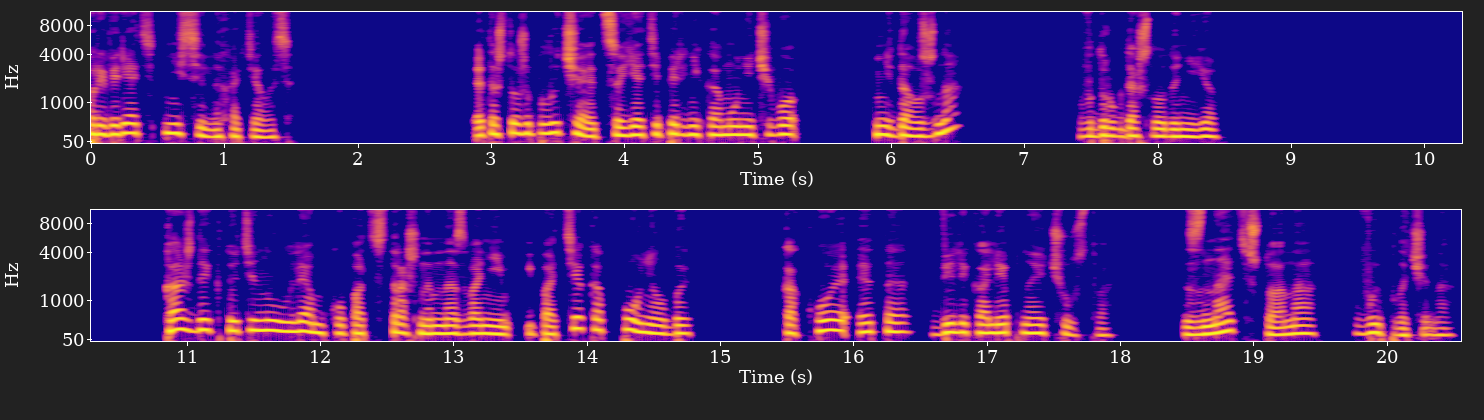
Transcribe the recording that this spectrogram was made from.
проверять не сильно хотелось. Это что же получается, я теперь никому ничего не должна? Вдруг дошло до нее. Каждый, кто тянул лямку под страшным названием ипотека, понял бы, какое это великолепное чувство — знать, что она выплачена.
